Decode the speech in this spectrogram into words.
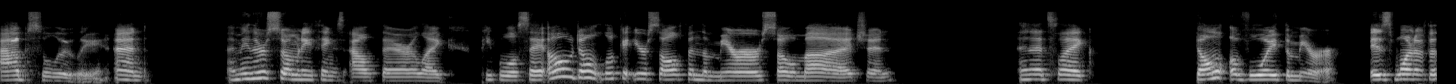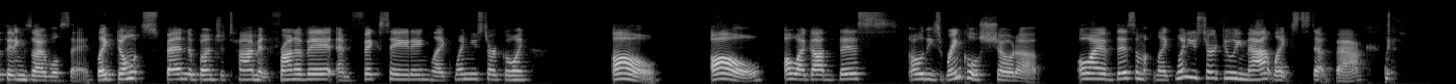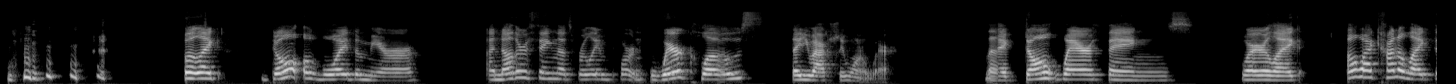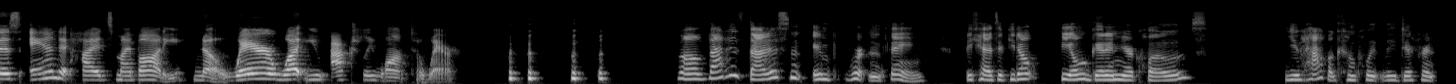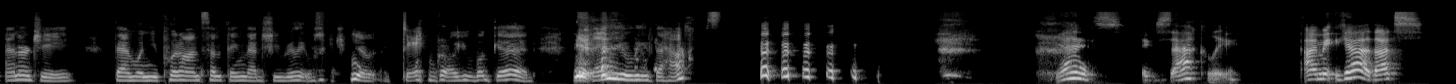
Absolutely. And I mean, there's so many things out there. Like people will say, oh, don't look at yourself in the mirror so much. And and it's like, don't avoid the mirror, is one of the things I will say. Like, don't spend a bunch of time in front of it and fixating. Like, when you start going, oh, oh, oh, I got this. Oh, these wrinkles showed up. Oh, I have this. I'm like, when you start doing that, like, step back. but like, don't avoid the mirror. Another thing that's really important wear clothes that you actually want to wear. Like, don't wear things where you're like, oh, I kind of like this and it hides my body. No, wear what you actually want to wear. well, that is that is an important thing because if you don't feel good in your clothes, you have a completely different energy than when you put on something that she really like, you know, like, damn girl, you look good. And then you leave the house. Yes, exactly. I mean, yeah, that's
